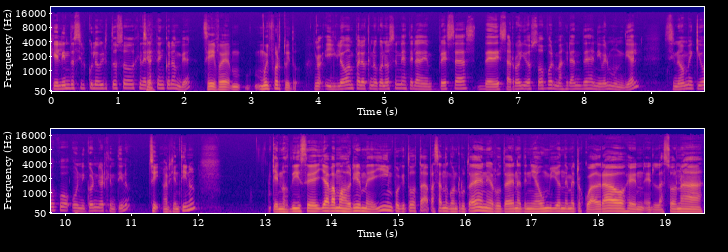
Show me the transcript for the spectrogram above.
qué lindo círculo virtuoso generaste Sí. en Colombia. Sí, fue muy fortuito. Y Globan, para los que no conocen, es de las empresas de desarrollo de software más grandes a nivel mundial. Si no me equivoco, unicornio argentino. Sí, argentino, que nos dice, ya vamos a abrir Medellín porque todo estaba pasando con Ruta N. Ruta N tenía un millón de metros cuadrados en, en la zona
